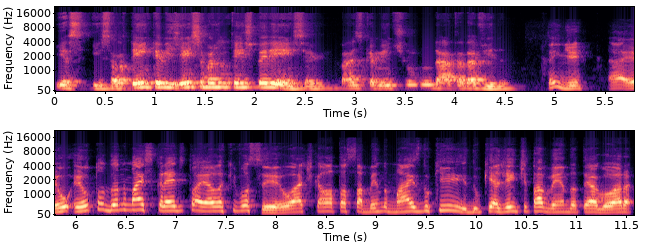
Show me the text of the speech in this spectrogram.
isso. Ela tem inteligência, mas não tem experiência. Basicamente, um data da vida. Entendi. É, eu, eu tô dando mais crédito a ela que você. Eu acho que ela tá sabendo mais do que, do que a gente tá vendo até agora,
